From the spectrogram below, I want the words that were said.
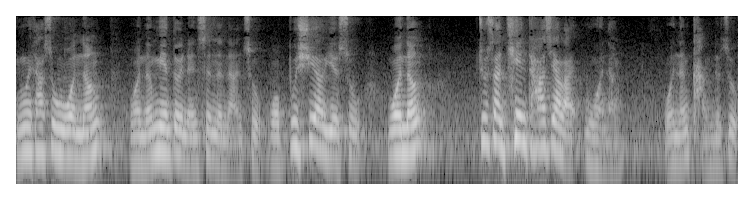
因为他说我能，我能面对人生的难处，我不需要耶稣，我能，就算天塌下来，我能，我能扛得住，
